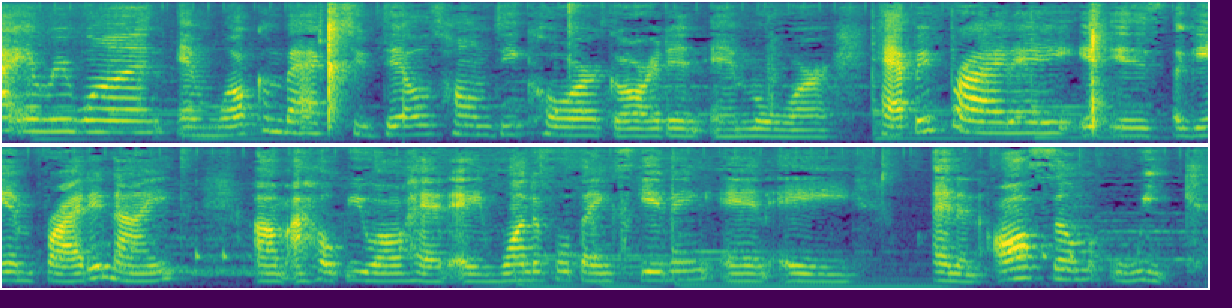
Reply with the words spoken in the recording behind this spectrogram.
Hi everyone and welcome back to Del's Home Decor, Garden and more. Happy Friday. It is again Friday night. Um, I hope you all had a wonderful Thanksgiving and a and an awesome week.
